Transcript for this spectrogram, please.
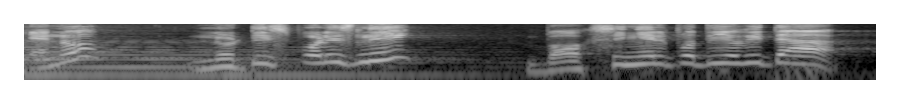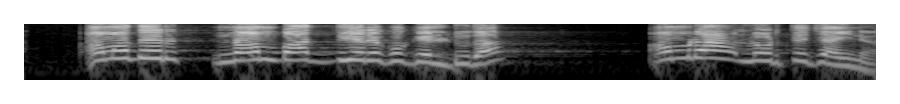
কেন? নোটিশ পড়িসনি? বক্সিং এর প্রতিযোগিতা। আমাদের নাম বাদ দিয়ে রেখো কেলটুদা। আমরা লড়তে চাই না।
